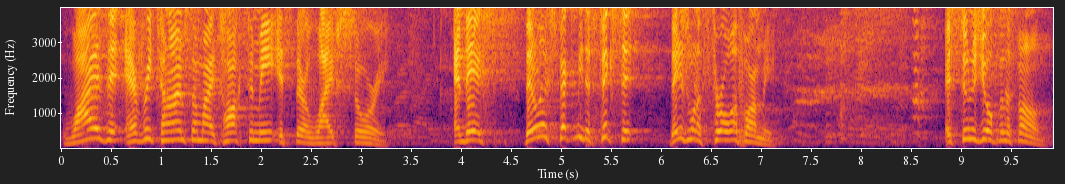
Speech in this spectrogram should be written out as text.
Why is it every time somebody talks to me, it's their life story? And they, ex- they don't expect me to fix it, they just want to throw up on me. As soon as you open the phone,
